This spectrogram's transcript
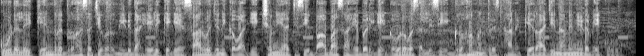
ಕೂಡಲೇ ಕೇಂದ್ರ ಗೃಹ ಸಚಿವರು ನೀಡಿದ ಹೇಳಿಕೆಗೆ ಸಾರ್ವಜನಿಕವಾಗಿ ಕ್ಷಮೆಯಾಚಿಸಿ ಬಾಬಾ ಸಾಹೇಬರಿಗೆ ಗೌರವ ಸಲ್ಲಿಸಿ ಗೃಹ ಮಂತ್ರಿ ಸ್ಥಾನಕ್ಕೆ ರಾಜೀನಾಮೆ ನೀಡಬೇಕು.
